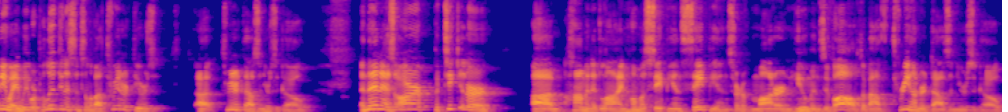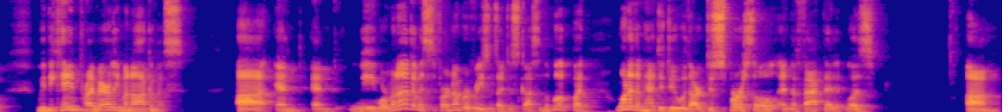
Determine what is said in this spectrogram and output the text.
Anyway, we were polygynous until about 300 years, uh, 300,000 years ago, and then as our particular um, hominid line, Homo sapiens sapiens, sort of modern humans, evolved about 300,000 years ago, we became primarily monogamous. Uh, and and we were monogamous for a number of reasons I discuss in the book, but one of them had to do with our dispersal and the fact that it was um,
